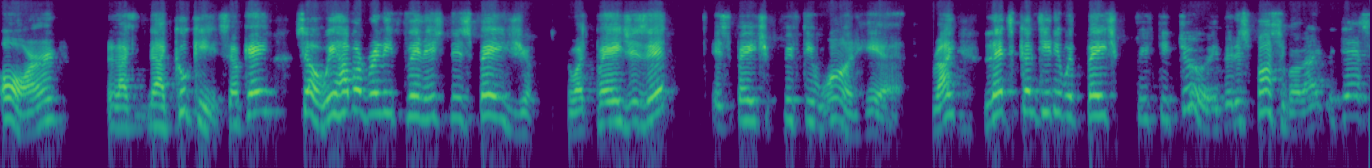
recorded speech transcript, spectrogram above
or like, like cookies, okay? So we have already finished this page. What page is it? It's page 51 here. Right? Let's continue with page 52, if it is possible. I guess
